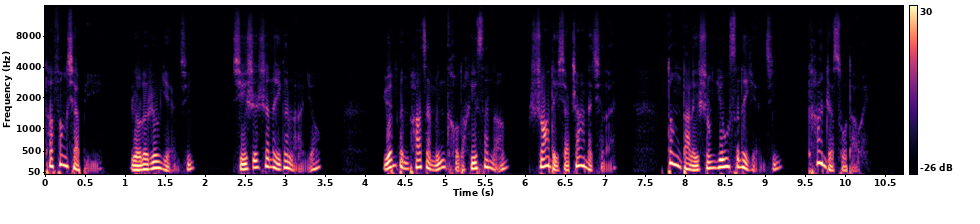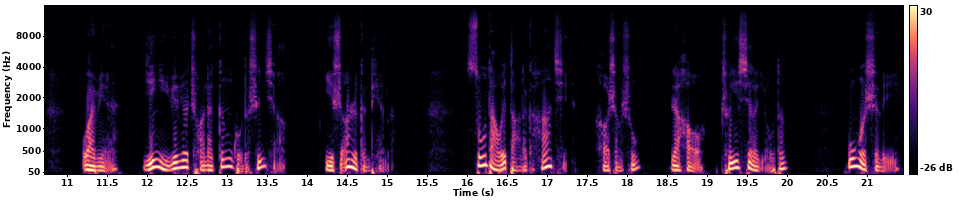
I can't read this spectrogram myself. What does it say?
他放下笔，揉了揉眼睛，起身伸了一个懒腰。原本趴在门口的黑三郎唰的一下站了起来，瞪大了一双幽色的眼睛看着苏大伟。外面隐隐约约传来亘古的声响，已是二更天了。苏大伟打了个哈欠，合上书，然后吹熄了油灯。卧室里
